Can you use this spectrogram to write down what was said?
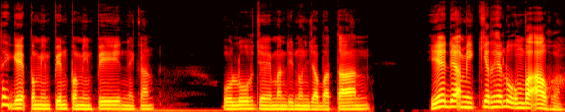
TG pemimpin-pemimpin ya kan. Uluh zaman di non jabatan. Ye dia mikir helu umba au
